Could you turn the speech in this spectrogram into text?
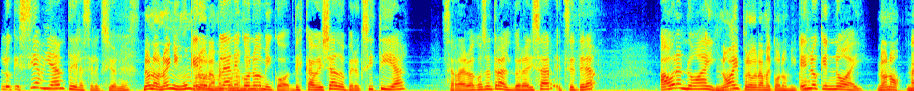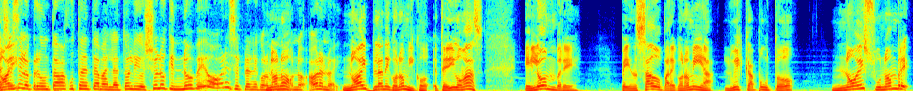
lo que sí había antes de las elecciones, No, no, no hay ningún que era un programa plan económico. descabellado, pero existía, cerrar el Banco Central, dolarizar, etcétera. Ahora no hay. No hay programa económico. Es lo que no hay. No, no, no Ayer hay, se lo preguntaba justamente a Maslatón, le digo, yo lo que no veo ahora es el plan económico. No, no. ahora no hay. no hay plan económico. Te digo más, el hombre pensado para economía, Luis Caputo, no es un hombre,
